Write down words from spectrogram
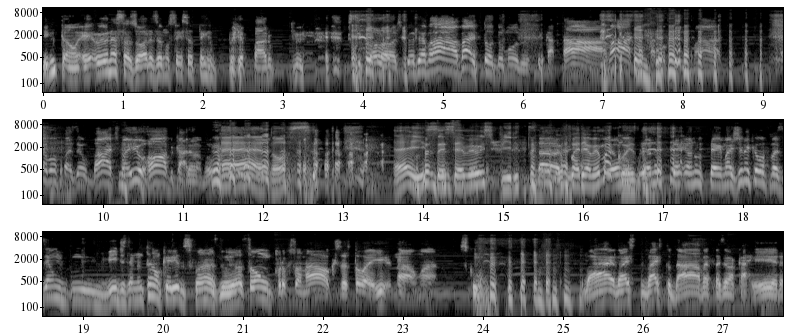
Então, eu eu nessas horas, eu não sei se eu tenho preparo psicológico. Eu já falo, ah, vai todo mundo se catar, vai catar mato. Eu vou fazer o Batman e o Robin, caramba. É, nossa. É isso, esse é meu espírito. Eu faria a mesma eu coisa. Não, eu, não tenho, eu não tenho. Imagina que eu vou fazer um, um vídeo dizendo, então, queridos fãs, eu sou um profissional que já estou aí. Não, mano, desculpa. vai, vai, vai estudar, vai fazer uma carreira.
